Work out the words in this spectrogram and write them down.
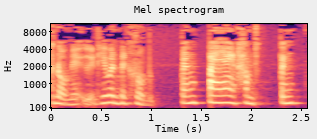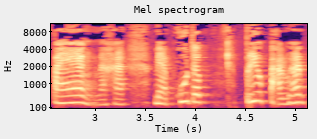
ขนมอย่างอื่นที่มันเป็นขนมแบบแป้งๆทำแป้งๆนะคะแม่พูดแล้วเปรี้ยวปากทุกท่าน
